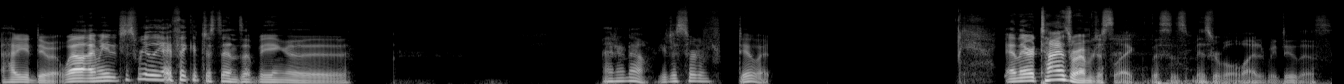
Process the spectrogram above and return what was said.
how do you do it? Well, I mean, it just really, I think it just ends up being a. I don't know. You just sort of do it. And there are times where I'm just like, this is miserable. Why did we do this?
